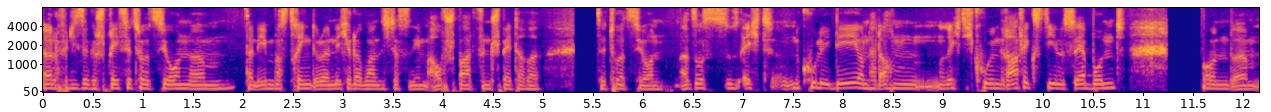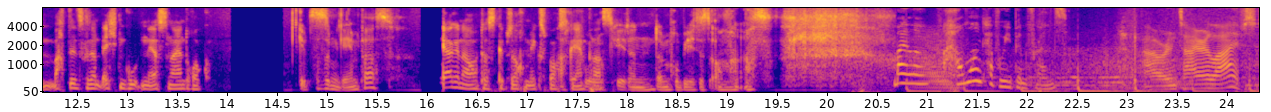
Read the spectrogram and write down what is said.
oder für diese Gesprächssituation ähm, dann eben was trinkt oder nicht oder ob man sich das eben aufspart für eine spätere Situation. Also es ist echt eine coole Idee und hat auch einen, einen richtig coolen Grafikstil, ist sehr bunt und ähm, macht insgesamt echt einen guten ersten Eindruck. Gibt es das im Game Pass? Ja, genau, das gibt's auch im Xbox Ach, Game Pass. okay, dann, dann probiere ich das auch mal aus. Milo, how long have we been friends? Our entire lives.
